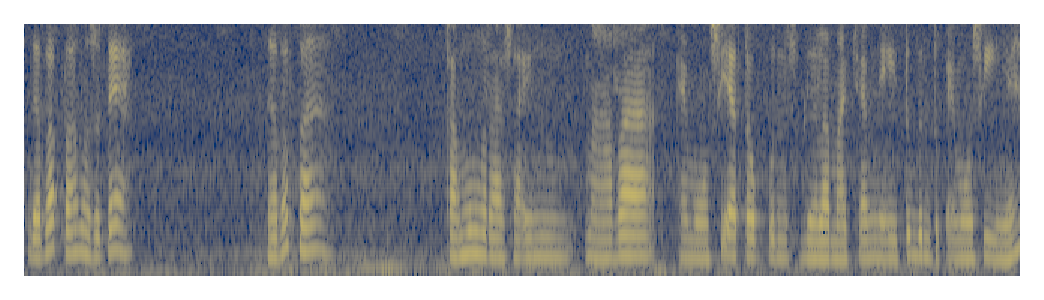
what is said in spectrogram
Nggak apa-apa maksudnya nggak apa-apa. Kamu ngerasain marah, emosi ataupun segala macamnya itu bentuk emosinya,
